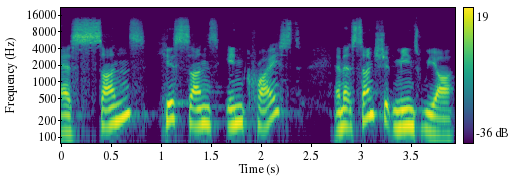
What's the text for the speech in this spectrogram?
as sons, his sons in Christ. And that sonship means we are,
